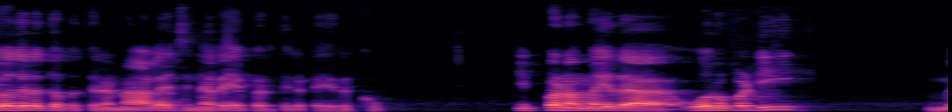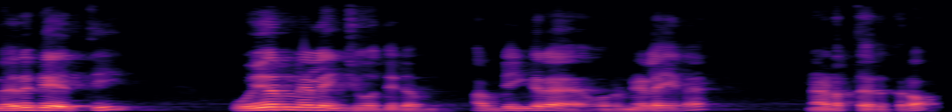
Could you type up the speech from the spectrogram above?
ஜோதிடத்தை பற்றின நாலேஜ் நிறைய பேர்த்துக்கிட்ட இருக்கும். இப்போ நம்ம இதை ஒருபடி மெருகேற்றி உயர்நிலை ஜோதிடம் அப்படிங்கிற ஒரு நிலையில நடத்த இருக்கிறோம்.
